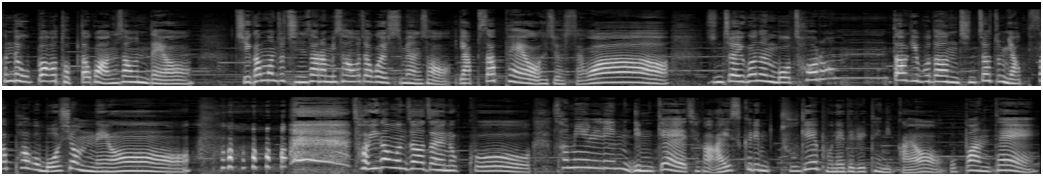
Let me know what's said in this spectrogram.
근데 오빠가 덥다고 안 사온대요. 지가 먼저 진 사람이 사오자고 했으면서 얍삽해요 해주셨어요. 와, 진짜 이거는 뭐 처럼 따기보단 진짜 좀 얍삽하고 멋이 없네요. 자기가 먼저 하자 해놓고 321님께 제가 아이스크림 두 개 보내드릴 테니까요. 오빠한테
